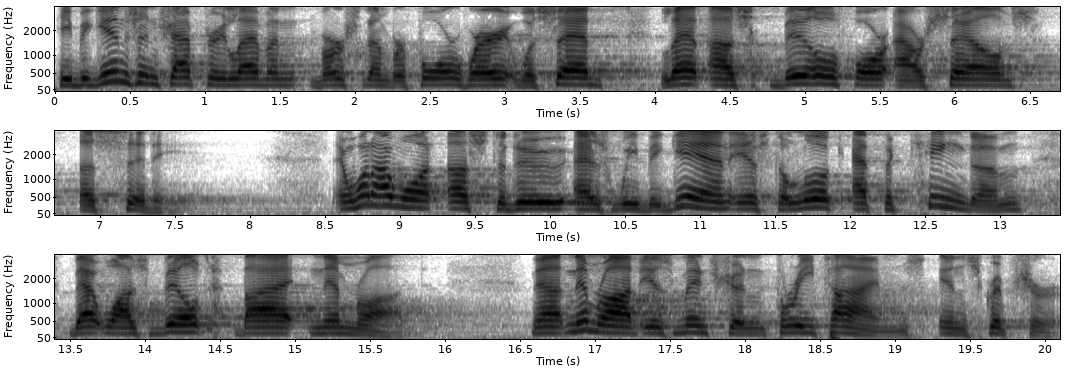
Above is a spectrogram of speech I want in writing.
He begins in chapter 11, verse number 4, where it was said, Let us build for ourselves a city. And what I want us to do as we begin is to look at the kingdom that was built by Nimrod. Now, Nimrod is mentioned three times in Scripture.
